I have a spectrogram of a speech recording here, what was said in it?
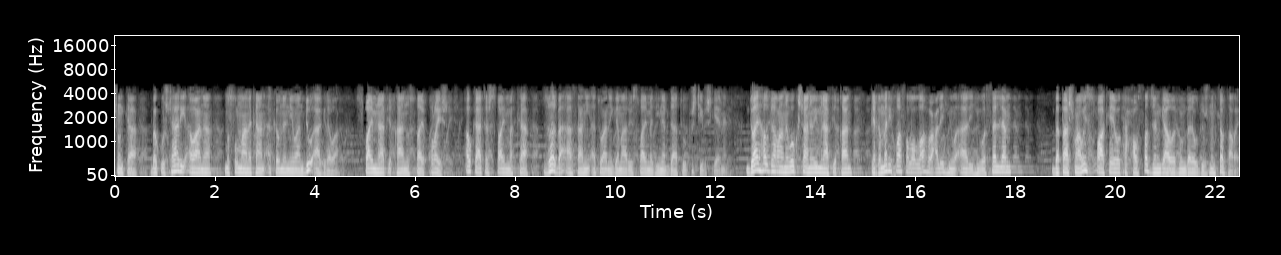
چونکە بە کوشتاری ئەوانە موسڵمانەکان ئەکەونە نێوان دوو ئاگرەوە، سوپای منافیقان و سوپای قوڕەیش، ئەو کاتەش سوپای مەککە زۆر بە ئاسانی ئەتوانێ گەماروی سوپای مەدینە بدات و پشتی بشکێنێ. دوای هەڵگەڕانەوە و کشانەوەی مونافیقان، پێغەمبەری خوا صلی اللە علیه و آله و سلم بە پاشماوەی سوپاکەیەوە کە حەوسەت جەنگاوەر بوون بەرەو دوژمن کەوتە ڕێ.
